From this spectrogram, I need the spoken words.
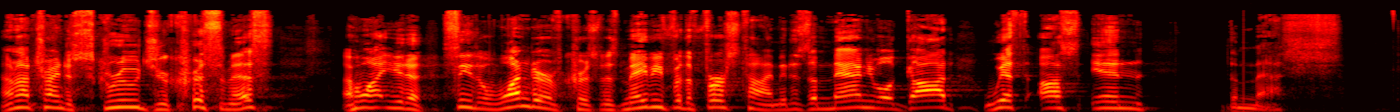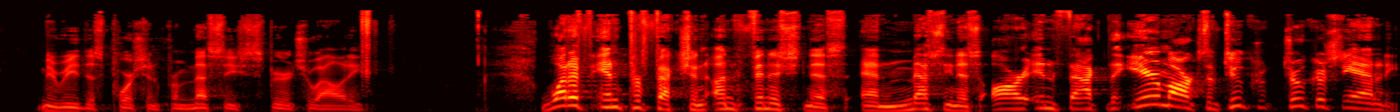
I'm not trying to Scrooge your Christmas. I want you to see the wonder of Christmas, maybe for the first time. It is Emmanuel, God with us in the mess. Let me read this portion from Messy Spirituality. What if imperfection, unfinishedness, and messiness are, in fact, the earmarks of true Christianity?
